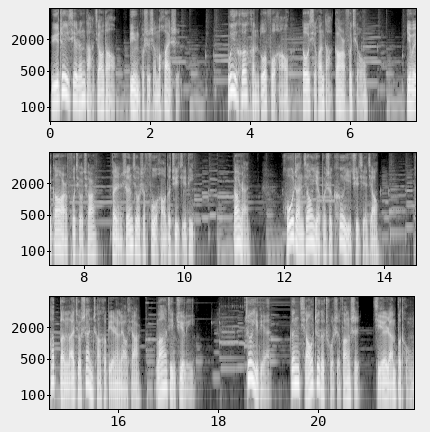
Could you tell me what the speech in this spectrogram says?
与这些人打交道并不是什么坏事。为何很多富豪都喜欢打高尔夫球？因为高尔夫球圈本身就是富豪的聚集地。当然，胡展娇也不是刻意去结交。他本来就擅长和别人聊天，拉近距离，这一点跟乔治的处事方式截然不同。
